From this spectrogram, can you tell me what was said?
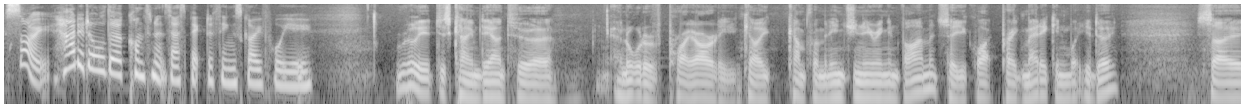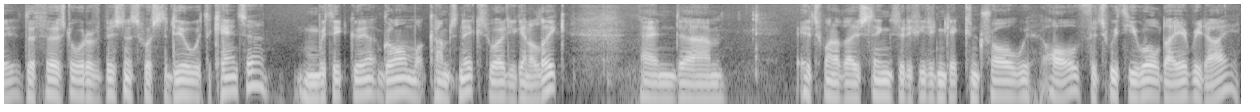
So, how did all the continence aspect of things go for you? Really, it just came down to a, an order of priority. You come from an engineering environment, so you're quite pragmatic in what you do. So the first order of business was to deal with the cancer. And with it gone, what comes next? Well, you're going to leak, and um, it's one of those things that if you didn't get control of, it's with you all day, every day.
